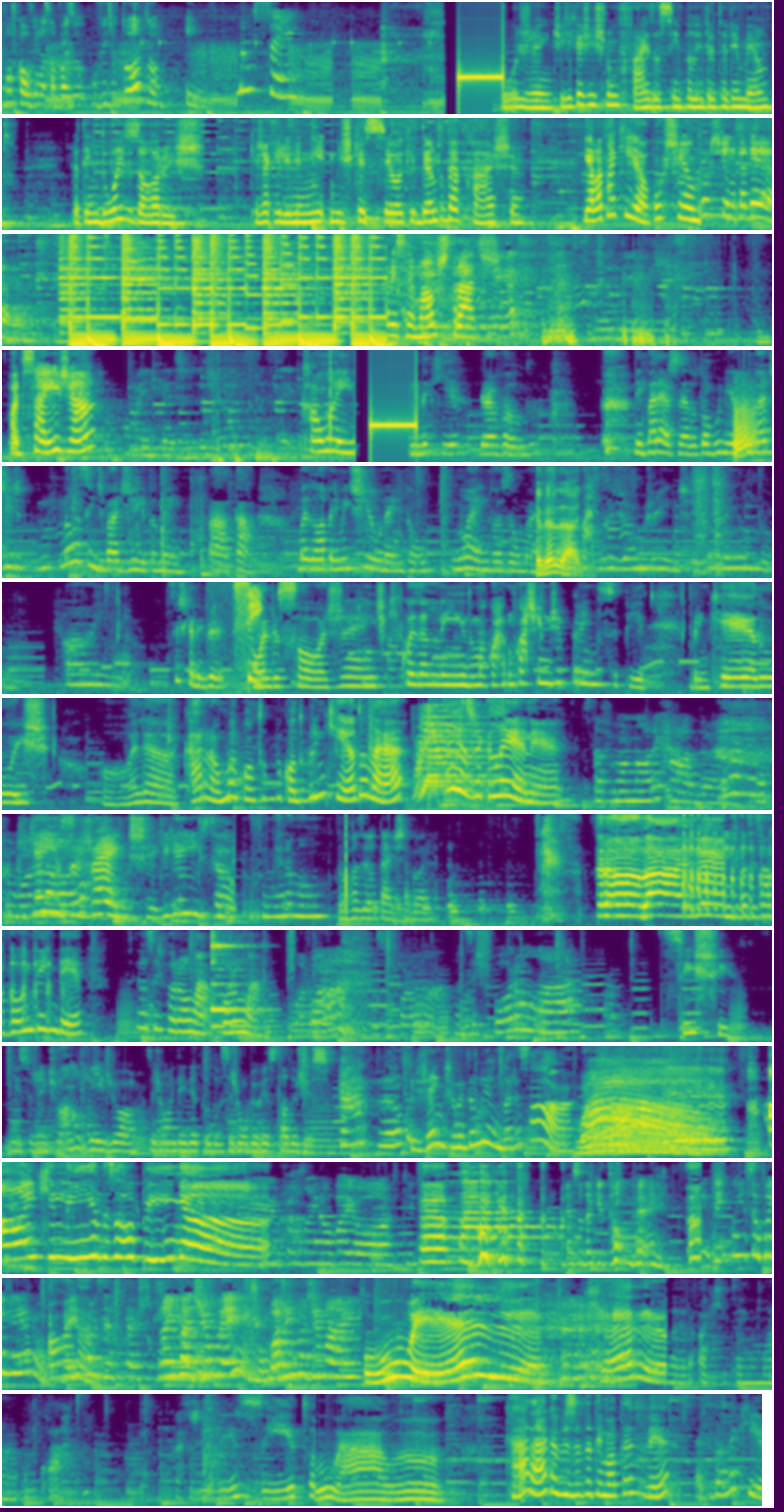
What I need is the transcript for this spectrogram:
Vou ficar ouvindo essa voz o, vídeo todo? Não sei. Ô, gente, o que que a gente não faz assim pelo entretenimento? Já tem duas horas que a Jaqueline me, me esqueceu aqui dentro da caixa. E ela tá aqui, ó, curtindo. Curtindo, cadê ela? Isso é maus tratos. Pode sair já? Calma aí. Ainda aqui, gravando. Nem parece, né? Tô tão bonita. Invadir, não assim de vadia também. Ah, tá. Mas ela permitiu, né? Então não é invasão mais. É verdade. Quarto do João, gente. Que lindo. Ai. Vocês querem ver? Sim. Olha só, gente. Que coisa linda. Uma, um quartinho de príncipe. Brinquedos. Olha, caramba, quanto, quanto brinquedo, né? Que é isso, Jaqueline? Você tá filmando na hora errada. Tá O que, que é isso, hora- gente? O que, que é isso? Primeira mão. Vou fazer o teste agora. Trollagem! Gente, vocês só vão entender se vocês foram lá. Foram lá. Foram lá. Vocês foram lá. Quando vocês foram lá... Assiste. Isso, gente, lá no vídeo, ó. Vocês vão entender tudo. Vocês vão ver o resultado disso. Caramba, gente, muito lindo, olha só. Uau! Ai, que linda essa roupinha! York. É. Essa daqui também. Vem conhecer o banheiro. Olha. Vem fazer teste. Já invadiu mesmo? Pode invadir mais. Uh, ele! Quero! Galera, aqui tem uma, um quarto. Quarto de visita. Uau! Caraca, a visita tem uma TV. É que dorme aqui.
